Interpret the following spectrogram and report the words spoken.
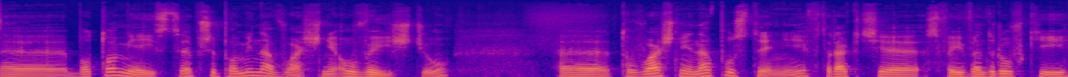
e, bo to miejsce przypomina właśnie o wyjściu, to właśnie na pustyni, w trakcie swojej wędrówki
